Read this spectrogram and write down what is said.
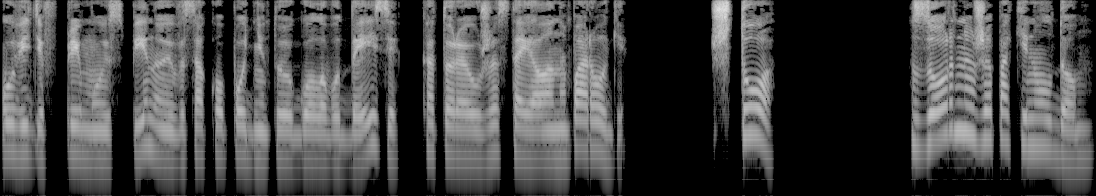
увидев прямую спину и высоко поднятую голову Дейзи, которая уже стояла на пороге. «Что?» Зорн уже покинул дом.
